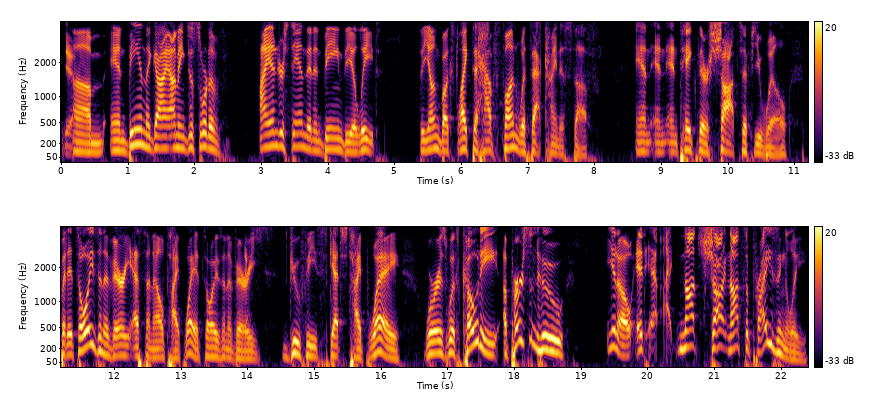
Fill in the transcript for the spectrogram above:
yeah. Um, and being the guy, I mean, just sort of, I understand that in being the elite, the Young Bucks like to have fun with that kind of stuff and and and take their shots, if you will. But it's always in a very SNL type way. It's always in a very yes. goofy sketch type way. Whereas with Cody, a person who, you know, it not shock, not surprisingly,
